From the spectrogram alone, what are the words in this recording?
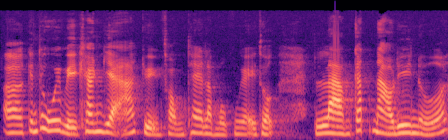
À, kính thưa quý vị khán giả, chuyện phòng the là một nghệ thuật. Làm cách nào đi nữa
